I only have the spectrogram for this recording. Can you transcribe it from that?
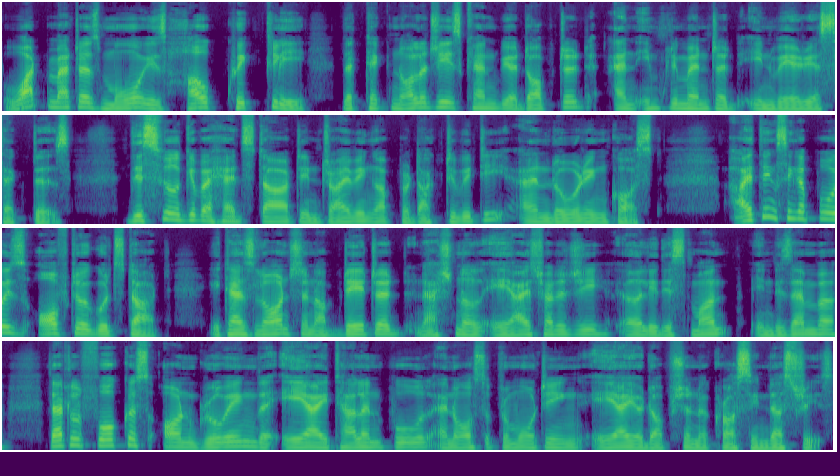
What matters more is how quickly the technologies can be adopted and implemented in various sectors. This will give a head start in driving up productivity and lowering cost. I think Singapore is off to a good start. It has launched an updated national AI strategy early this month in December that will focus on growing the AI talent pool and also promoting AI adoption across industries.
